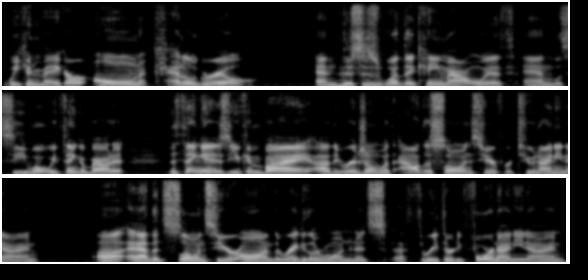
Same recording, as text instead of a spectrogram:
we can make our own kettle grill and this is what they came out with and let's see what we think about it. The thing is you can buy uh, the original without the slow and sear for 299 uh, add the slow and sear on the regular one and it's uh, 334.99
